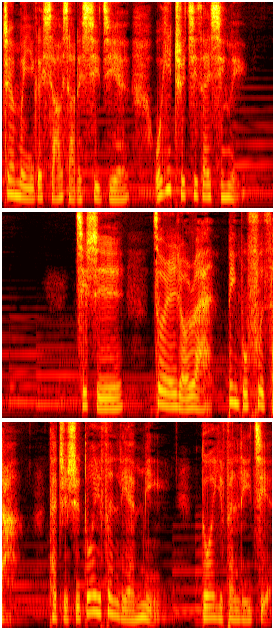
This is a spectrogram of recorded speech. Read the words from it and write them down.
这么一个小小的细节，我一直记在心里。其实。做人柔软并不复杂，它只是多一份怜悯，多一份理解，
